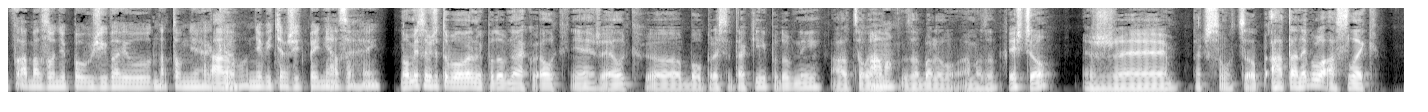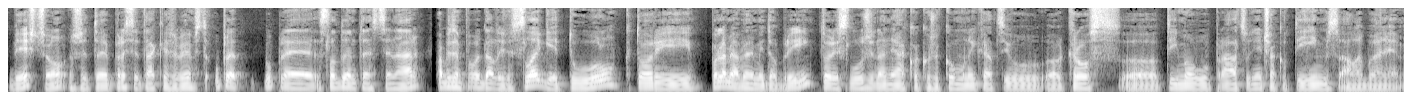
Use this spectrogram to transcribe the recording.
v Amazone používajú na tom nejak ano. nevyťažiť peniaze, hej. No myslím, že to bolo veľmi podobné ako Elk, nie? Že Elk uh, bol presne taký, podobný a celého zabalil Amazon. Vieš čo? Že, čo som chcel... A tá nebola a Slack. Vieš čo, že to je presne také, že viem si to úplne, úplne sledujem ten scenár, aby sme povedali, že Slack je tool, ktorý podľa mňa veľmi dobrý, ktorý slúži na nejakú akože komunikáciu, e, cross e, tímovú prácu, niečo ako Teams, alebo ja neviem,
